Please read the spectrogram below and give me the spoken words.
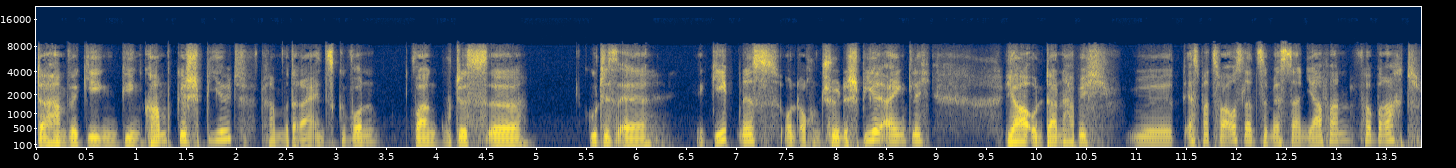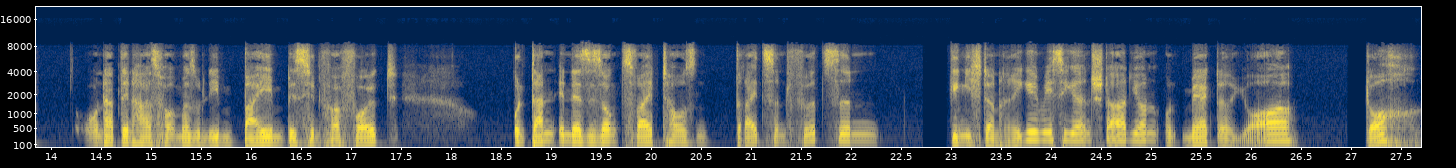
Da haben wir gegen, gegen Kamp gespielt, haben wir 3-1 gewonnen. War ein gutes, äh, gutes äh, Ergebnis und auch ein schönes Spiel eigentlich. Ja, und dann habe ich äh, erstmal zwei Auslandssemester in Japan verbracht und habe den HSV immer so nebenbei ein bisschen verfolgt. Und dann in der Saison 2013, 14 ging ich dann regelmäßiger ins Stadion und merkte, ja, doch,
